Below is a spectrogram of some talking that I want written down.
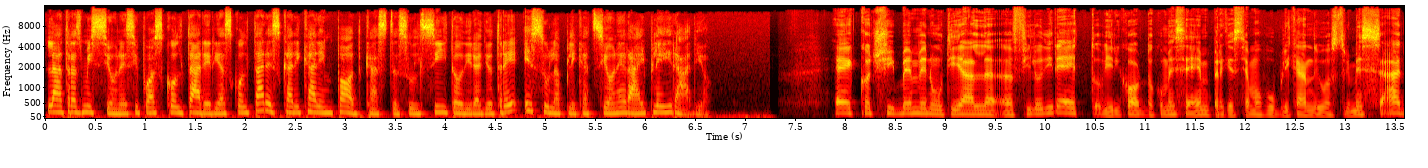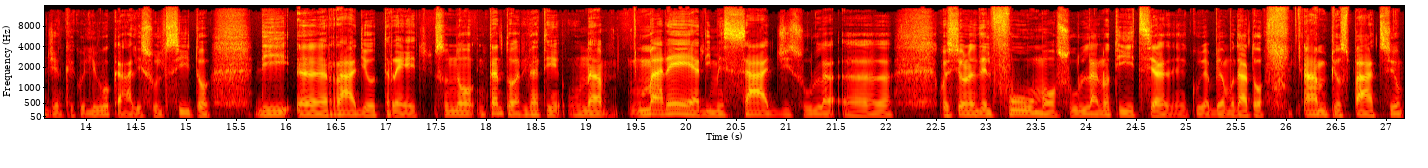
La trasmissione si può ascoltare, riascoltare e scaricare in podcast sul sito di Radio 3 e sull'applicazione RaiPlay Radio. Eccoci, benvenuti al uh, filo diretto. Vi ricordo come sempre che stiamo pubblicando i vostri messaggi, anche quelli vocali, sul sito di uh, Radio 3. Sono intanto arrivati una marea di messaggi sulla uh, questione del fumo, sulla notizia in cui abbiamo dato ampio spazio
